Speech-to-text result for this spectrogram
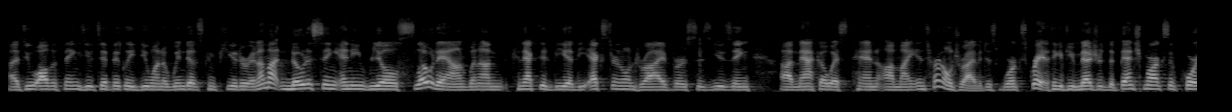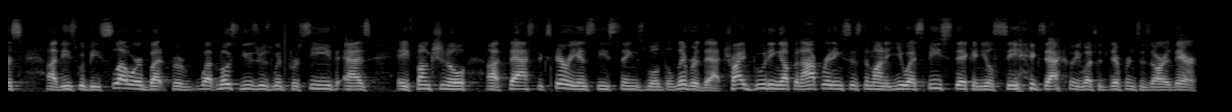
uh, do all the things you typically do on a Windows computer. And I'm not noticing any real slowdown when I'm connected via the external drive versus using uh, Mac OS 10 on my internal drive. It just works great. I think if you measured the benchmarks, of course, uh, these would be slower, but for what most users would perceive as a functional, uh, fast experience, these things will deliver that. Try booting up an operating system on a USB stick, and you'll see exactly what the differences are there.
